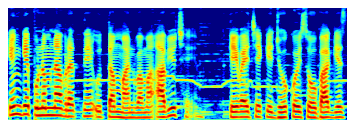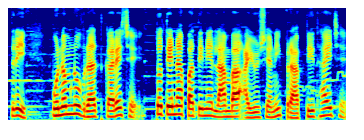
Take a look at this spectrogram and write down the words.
કેમ કે પૂનમના વ્રતને ઉત્તમ માનવામાં આવ્યું છે. કહેવાય છે કે જો કોઈ સૌભાગ્ય સ્ત્રી પૂનમનું વ્રત કરે છે, તો તેના પતિને લાંબા આયુષ્યની પ્રાપ્તિ થાય છે.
